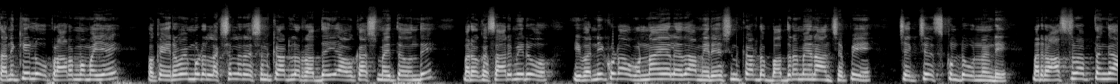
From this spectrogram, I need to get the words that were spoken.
తనిఖీలు ప్రారంభమయ్యాయి. ఒక ఇరవై మూడు లక్షల రేషన్ కార్డులు రద్దయ్యే అవకాశం అయితే ఉంది. మరి ఒకసారి మీరు ఇవన్నీ కూడా ఉన్నాయా లేదా? మీ రేషన్ కార్డు భద్రమేనా అని చెప్పి చెక్ చేసుకుంటూ ఉండండి. మరి రాష్ట్ర వ్యాప్తంగా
